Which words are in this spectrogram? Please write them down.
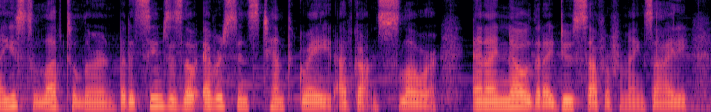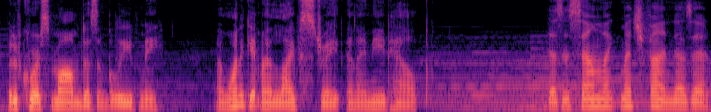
I used to love to learn, but it seems as though ever since 10th grade I've gotten slower, and I know that I do suffer from anxiety, but of course, mom doesn't believe me. I want to get my life straight and I need help. Doesn't sound like much fun, does it?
